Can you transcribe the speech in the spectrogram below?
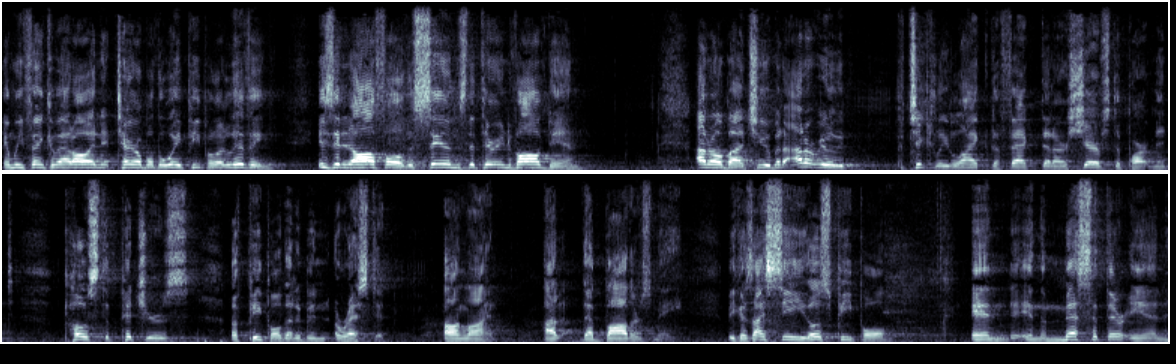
and we think about, oh, isn't it terrible the way people are living? Isn't it awful the sins that they're involved in? I don't know about you, but I don't really particularly like the fact that our sheriff's department posts the pictures of people that have been arrested online. I, that bothers me because I see those people and in the mess that they're in,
